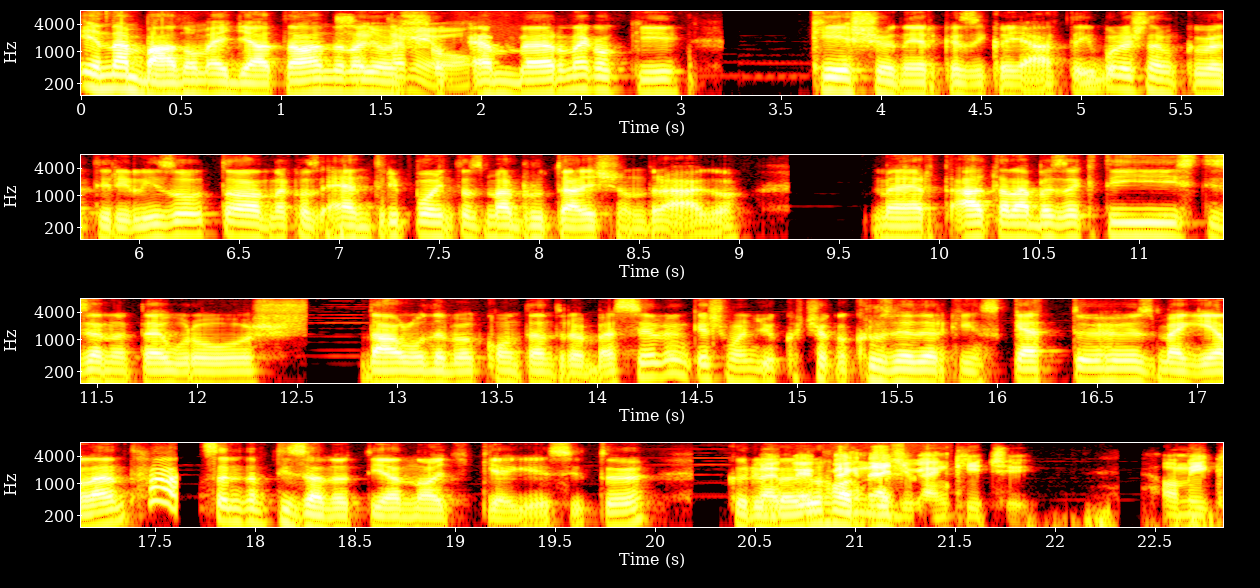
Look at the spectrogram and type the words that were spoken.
Én nem bánom egyáltalán, de Szerintem nagyon sok jó. embernek, aki későn érkezik a játékból, és nem követi release óta, annak az entry point az már brutálisan drága. Mert általában ezek 10-15 eurós downloadable contentről beszélünk, és mondjuk csak a Crusader Kings 2-höz megjelent, hát szerintem 15 ilyen nagy kiegészítő. Körülbelül meg, meg 40 kicsi amik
